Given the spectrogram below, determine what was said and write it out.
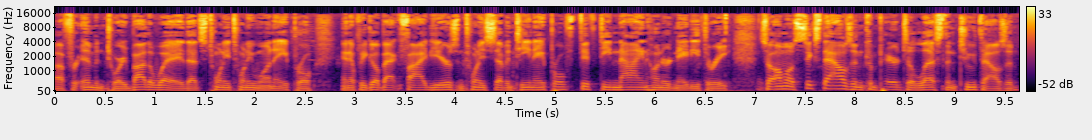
uh, for inventory. By the way, that's 2021 April. And if we go back five years in 2017 April, 5,983. So almost 6,000 compared to less than 2,000.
